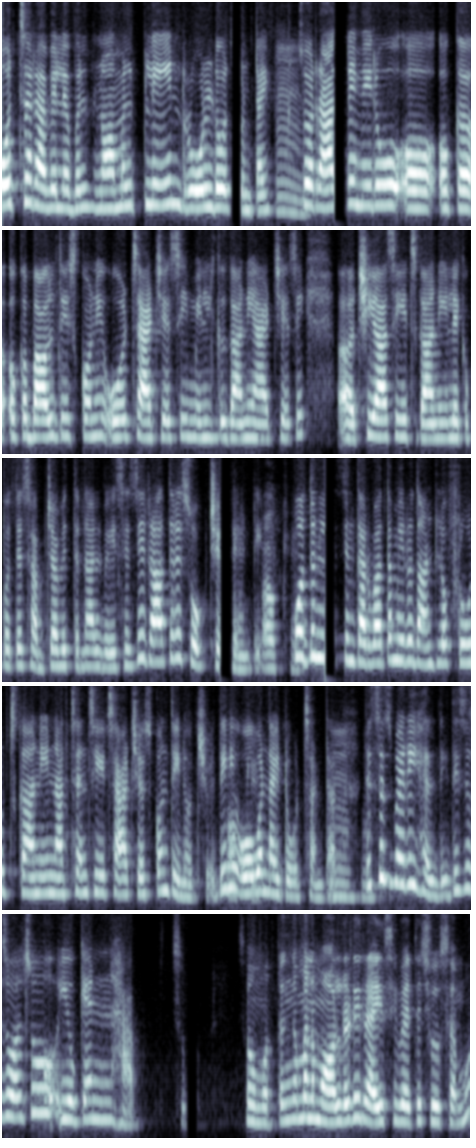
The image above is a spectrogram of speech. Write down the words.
Oats are available normal plain rolled oats ఉంటాయి. సో రాత్రి మీరు ఒక ఒక బౌల్ తీసుకొని ఓట్స్ యాడ్ చేసి మిల్క్ కానీ యాడ్ చేసి చియా సీడ్స్ కానీ లేకపోతే సబ్జా విత్తనాలు వేసేసి రాత్రి సోక్ చేసేయండి. పొద్దున్న లేచిన తర్వాత మీరు దాంట్లో ఫ్రూట్స్ కానీ నట్స్ అండ్ సీడ్స్ యాడ్ చేసుకొని తినొచ్చు. Okay. ఓవర్ నైట్ ఓట్స్ అంటారు. This is very healthy this is also you can have so మొత్తంగా మనం ఆల్రెడీ రైస్ ఇవైతే చూసాము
